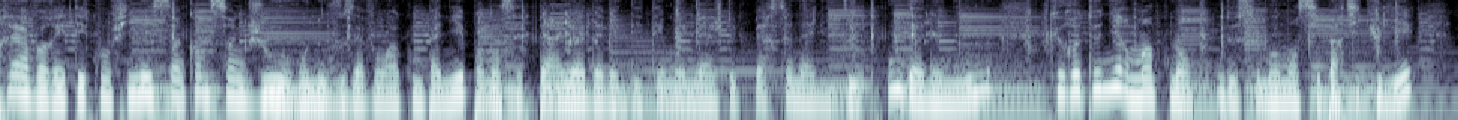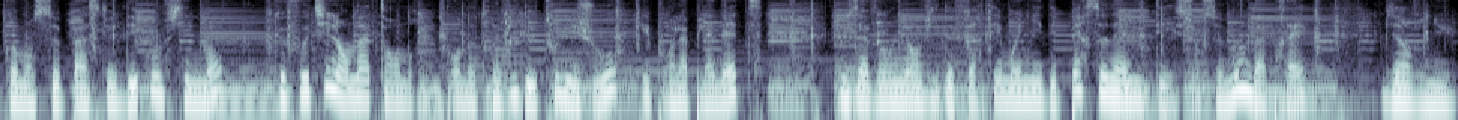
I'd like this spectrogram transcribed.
Après avoir été confiné 55 jours où nous vous avons accompagné pendant cette période avec des témoignages de personnalités ou d'anonymes, que retenir maintenant de ce moment si particulier? Comment se passe le déconfinement? Que faut-il en attendre pour notre vie de tous les jours et pour la planète? Nous avons eu envie de faire témoigner des personnalités sur ce monde d'après. Bienvenue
